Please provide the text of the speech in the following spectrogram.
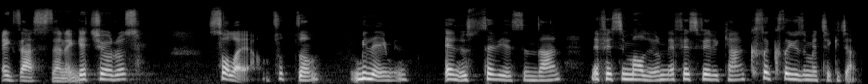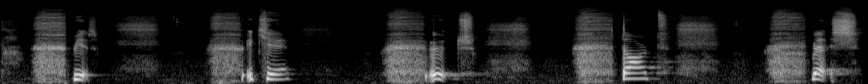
egzersizlerine geçiyoruz. Sol ayağımı tuttum. Bileğimin en üst seviyesinden nefesimi alıyorum. Nefes verirken kısa kısa yüzüme çekeceğim. 1 2 3 4 5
